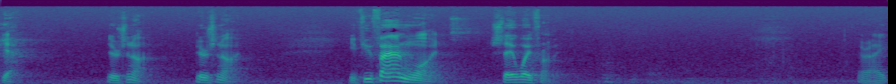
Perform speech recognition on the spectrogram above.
Yeah, there's not. There's not. If you find one, stay away from it. Right?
